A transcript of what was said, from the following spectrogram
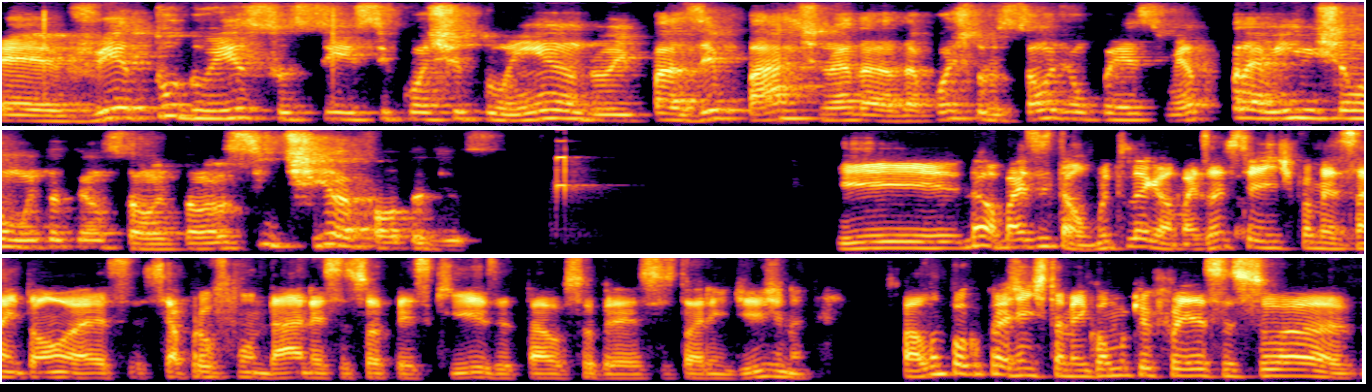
é, ver tudo isso se, se constituindo e fazer parte né, da, da construção de um conhecimento, para mim, me chama muita atenção. Então, eu sentia a falta disso. E não, mas então, muito legal. Mas antes de a gente começar então a se aprofundar nessa sua pesquisa e tal sobre essa história indígena, Fala um pouco para a gente também como que foi essa sua,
